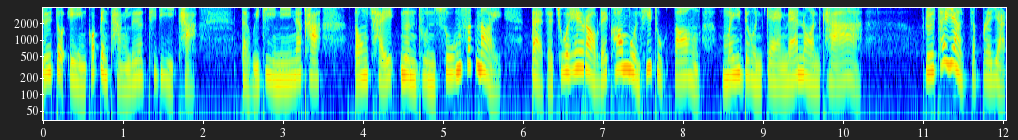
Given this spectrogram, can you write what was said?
ด้วยตัวเองก็เป็นทางเลือกที่ดีค่ะ แต่วิธีนี้นะคะ ต้องใช้เงินทุนสูงสักหน่อย แต่จะช่วยให้เราได้ข้อมูลที่ถูกต้อง ไม่โดนแกงแน่นอนค่ะ หรือถ้าอยากจะประหยัด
